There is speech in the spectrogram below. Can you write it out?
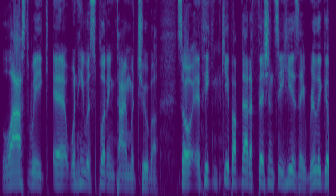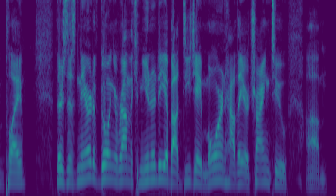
last week uh, when he was splitting time with Chuba. So if he can keep up that efficiency, he is a really good play. There's this narrative going around the community about DJ Moore and how they are trying to um,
